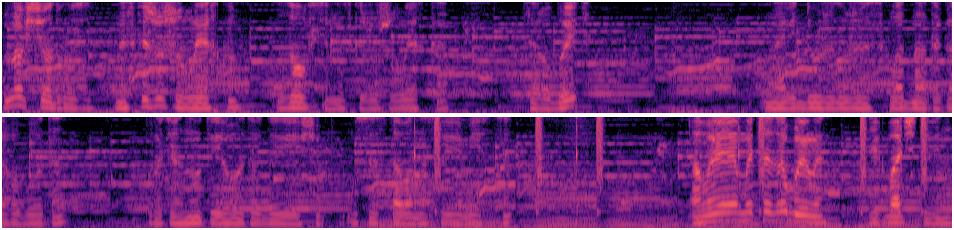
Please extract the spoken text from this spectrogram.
Ну що, друзі, не скажу, що легко, зовсім не скажу, що легко це робити навіть дуже-дуже складна така робота. Протягнути його туди, щоб усе стало на своє місце. Але ми це зробили. Як бачите, він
